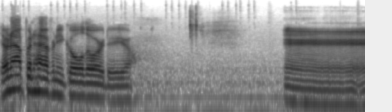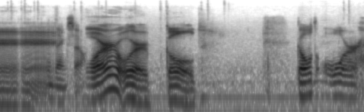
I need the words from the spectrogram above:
don't happen to have any gold ore, do you? I think so. Or or gold. Gold ore.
